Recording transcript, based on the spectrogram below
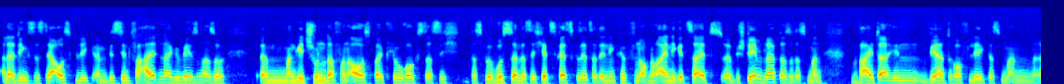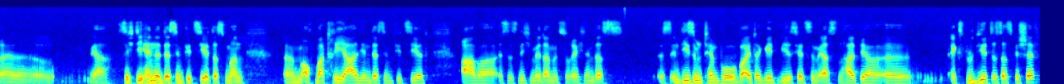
Allerdings ist der Ausblick ein bisschen verhaltener gewesen. Also ähm, man geht schon davon aus bei Clorox, dass sich das Bewusstsein, das sich jetzt festgesetzt hat in den Köpfen, auch noch einige Zeit äh, bestehen bleibt. Also dass man weiterhin Wert darauf legt, dass man äh, ja, sich die Hände desinfiziert, dass man ähm, auch Materialien desinfiziert. Aber es ist nicht mehr damit zu rechnen, dass es in diesem Tempo weitergeht, wie es jetzt im ersten Halbjahr äh, explodiert ist, das Geschäft.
